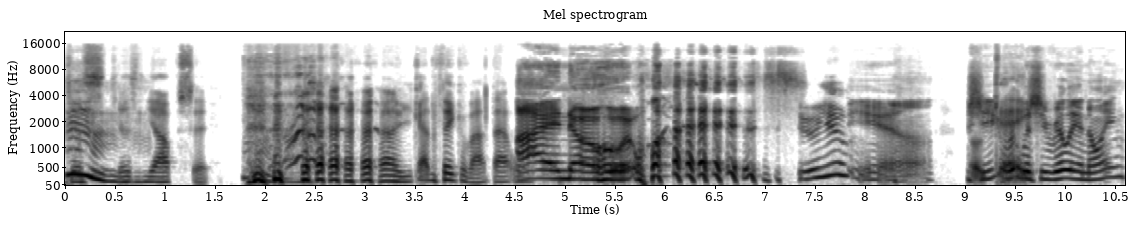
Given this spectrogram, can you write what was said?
just Hmm. just the opposite you got to think about that one. I know who it was. Do you? Yeah. She was she really annoying?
